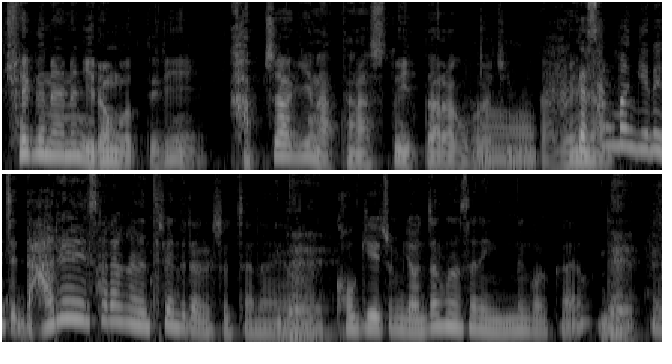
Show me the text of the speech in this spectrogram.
최근에는 이런 것들이 갑자기 나타날 수도 있다라고 어. 보여집니다. 그러니까 상반기는 이제 나를 사랑하는 트렌드라고 했었잖아요. 네. 거기에 좀 연장선상에 있는 걸까요? 네. 네. 네.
